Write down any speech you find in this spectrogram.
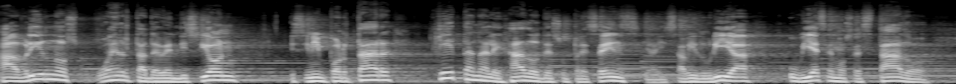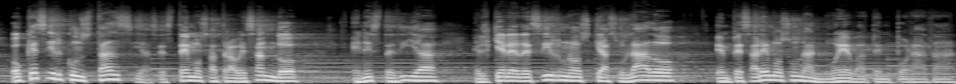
a abrirnos puertas de bendición y sin importar qué tan alejados de su presencia y sabiduría hubiésemos estado o qué circunstancias estemos atravesando, en este día Él quiere decirnos que a su lado empezaremos una nueva temporada.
